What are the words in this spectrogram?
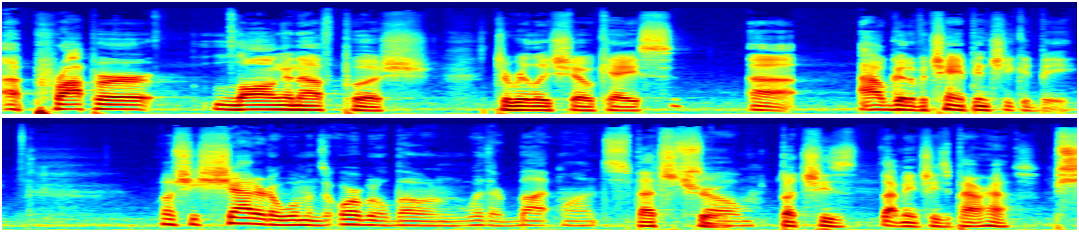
a proper, long enough push to really showcase uh, how good of a champion she could be. Well, she shattered a woman's orbital bone with her butt once. That's true. So- But she's, I mean, she's a powerhouse.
